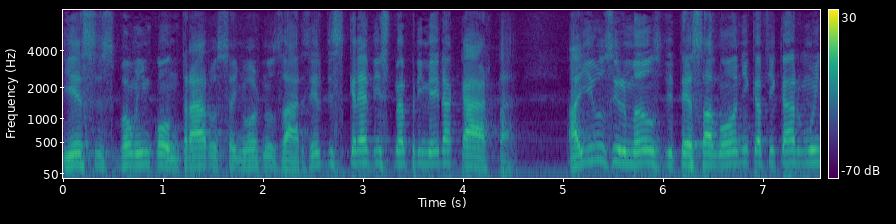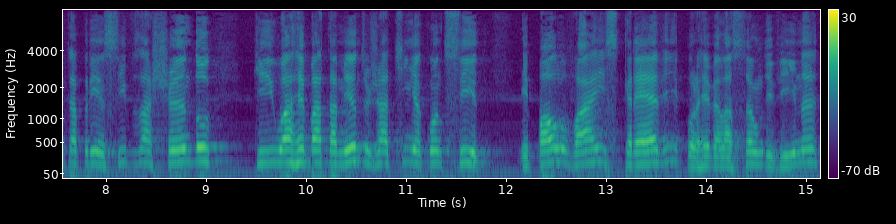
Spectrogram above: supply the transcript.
e esses vão encontrar o Senhor nos ares. Ele descreve isso na primeira carta. Aí os irmãos de Tessalônica ficaram muito apreensivos, achando que o arrebatamento já tinha acontecido. E Paulo vai e escreve, por revelação divina,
